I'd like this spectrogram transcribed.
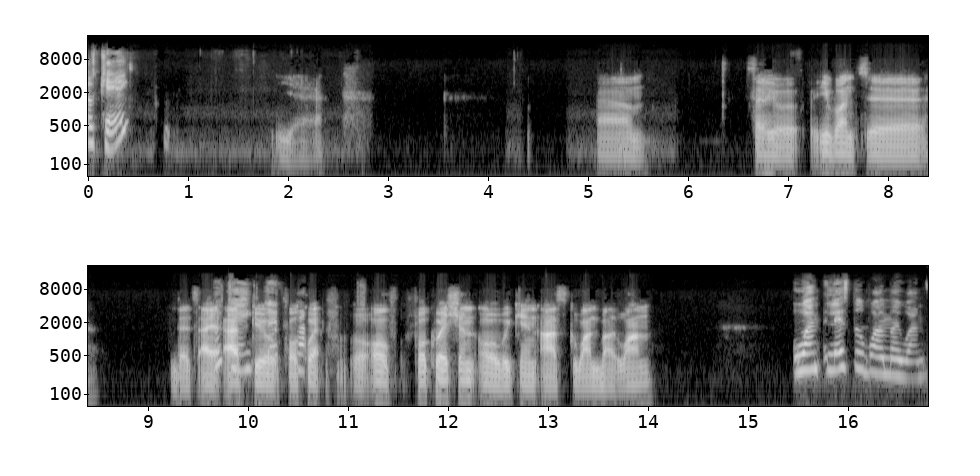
Okay. yeah. Um so you you want uh, that I Okay, ask you for que- for, all- for question or we can ask one by one? One. Let's do one by one.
